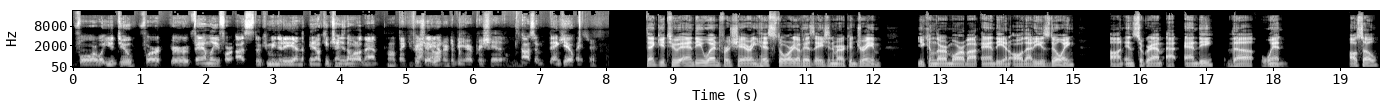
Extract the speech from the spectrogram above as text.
for what you do for your family, for us, the community, and you know, keep changing the world, man. Well, thank you for Appreciate having me. Honored to be here. Appreciate it. Awesome. Thank you. Thanks, Jay. Thank you to Andy Nguyen for sharing his story of his Asian American dream. You can learn more about Andy and all that he is doing on Instagram at Andy the Win. Also,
